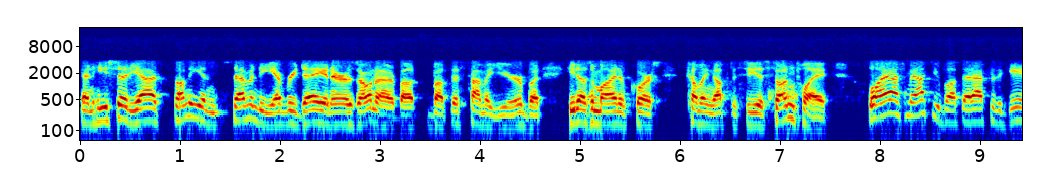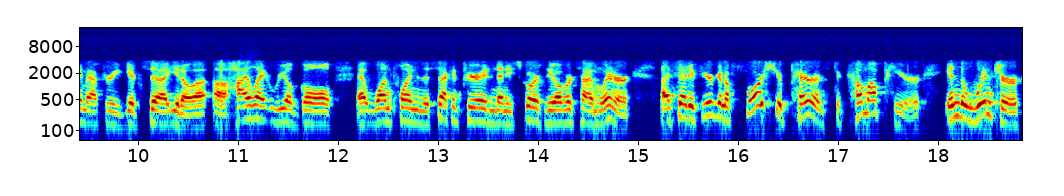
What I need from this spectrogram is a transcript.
And he said, yeah, it's sunny and 70 every day in Arizona about about this time of year, but he doesn't mind, of course, coming up to see his son play. Well, I asked Matthew about that after the game, after he gets uh, you know a, a highlight reel goal at one point in the second period, and then he scores the overtime winner. I said, if you're going to force your parents to come up here in the winter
